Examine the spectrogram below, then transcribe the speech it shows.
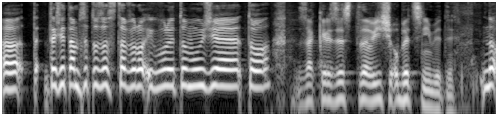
eh, t- takže tam se to zastavilo i kvůli tomu, že to, Za krize stavíš obecní byty. No,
